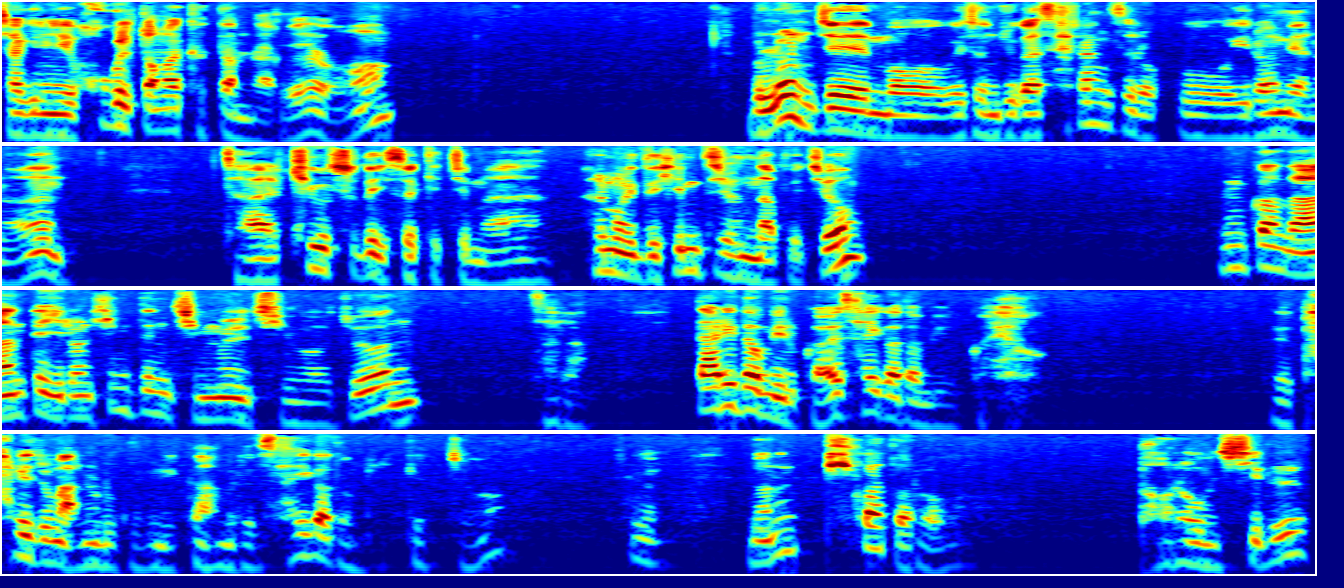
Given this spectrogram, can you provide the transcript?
자기는 혹을 떠맡았단 말이에요. 물론 이제 뭐 외손주가 사랑스럽고 이러면은 잘 키울 수도 있었겠지만 할머니도 힘드셨나 보죠. 그러니까 나한테 이런 힘든 짐을 지어준 사람 딸이 더 미울까요? 사이가 더 미울까요? 팔이 좀 안으로 굽으니까 아무래도 사이가 더. 그러니까 너는 피가 더러워. 더러운 씨를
